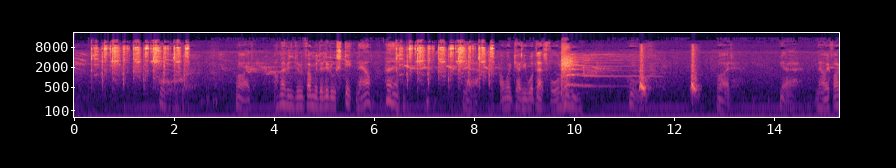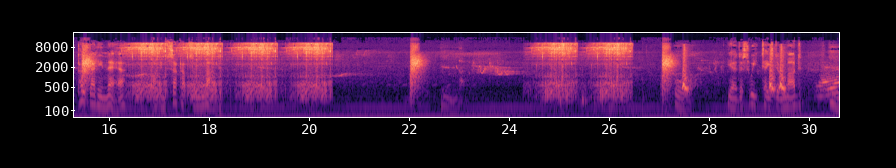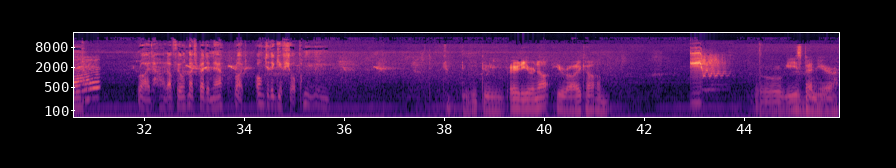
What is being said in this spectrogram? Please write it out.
Right, I'm having some fun with a little stick now. yeah, I won't tell you what that's for. Right, yeah. Now if I poke that in there, I can suck up some mud. Hmm. Yeah, the sweet taste of mud. Mm. Right, that feels much better now. Right, on to the gift shop. Mm. Do-do-do. Ready or not, here I come. Oh, he's been here.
